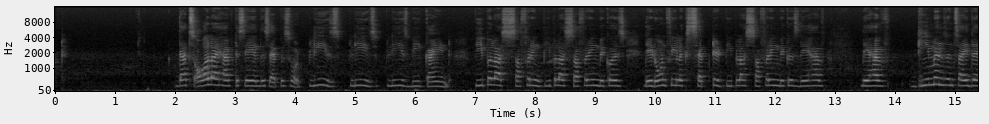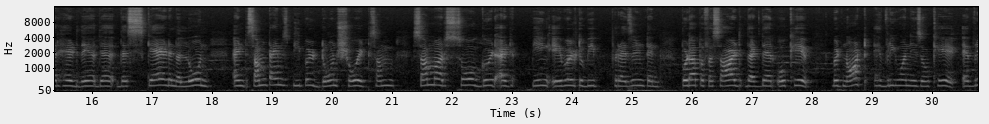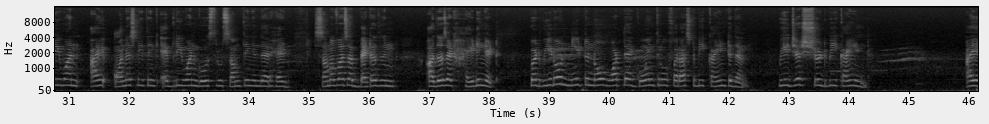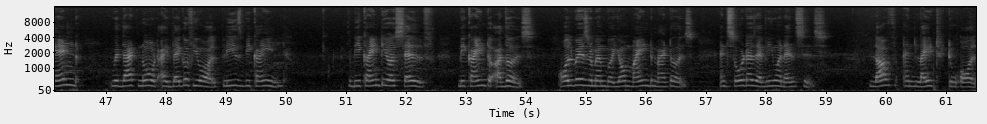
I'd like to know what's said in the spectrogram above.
That's all i have to say in this episode. Please please please be kind. People are suffering. People are suffering because they don't feel accepted. People are suffering because they have they have demons inside their head. They they they're scared and alone. And sometimes people don't show it. Some some are so good at being able to be present and put up a facade that they're okay but not everyone is okay everyone i honestly think everyone goes through something in their head some of us are better than others at hiding it but we don't need to know what they're going through for us to be kind to them. We just should be kind. I end with that note. I beg of you all, please be kind. Be kind to yourself. Be kind to others. Always remember your mind matters, and so does everyone else's. Love and light to all.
